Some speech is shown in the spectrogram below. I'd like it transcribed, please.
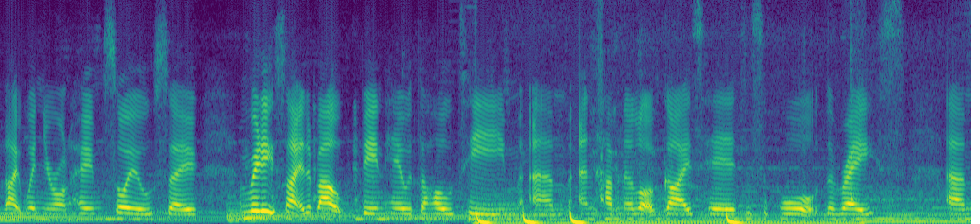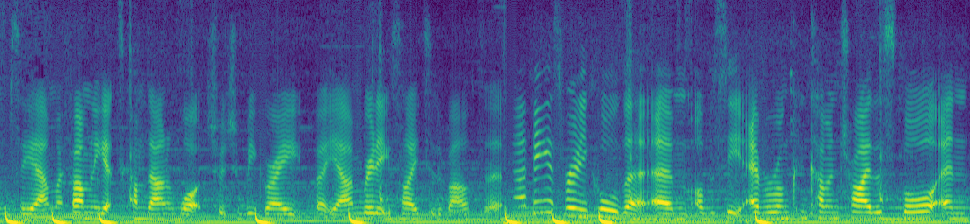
like when you're on home soil so I'm really excited about being here with the whole team um, and having a lot of guys here to support the race. Um, so yeah, my family get to come down and watch, which will be great. But yeah, I'm really excited about it. I think it's really cool that um, obviously everyone can come and try the sport and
